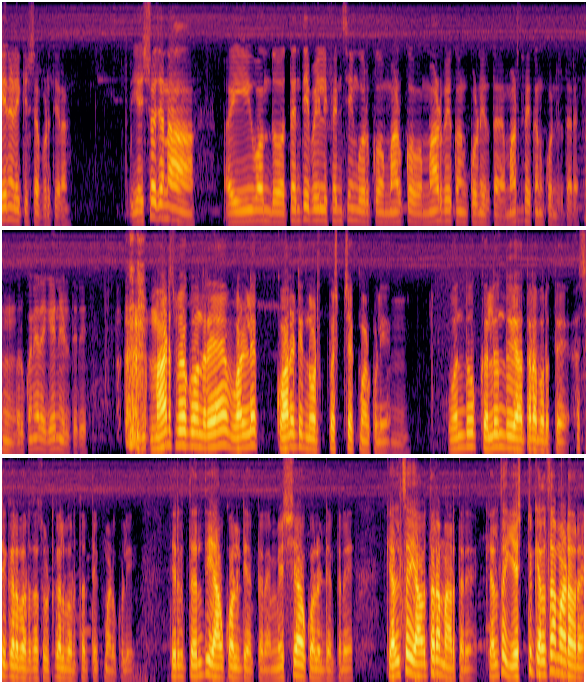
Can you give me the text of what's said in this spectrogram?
ಏನು ಹೇಳಕ್ಕೆ ಇಷ್ಟಪಡ್ತೀರಾ? ಎಷ್ಟೋ ಜನ ಈ ಒಂದು ತಂತಿ ಬೈಲಿ ಫೆನ್ಸಿಂಗ್ ವರ್ಕ್ ಮಾಡ್ಕೊ ಮಾಡ್ಬೇಕು ಅನ್ಕೊಂಡಿರ್ತಾರೆ ಮಾಡಿಸ್ಬೇಕು ಅನ್ಕೊಂಡಿರ್ತಾರೆ. ಅವ್ರು ಕೊನೆಯದಾಗ ಏನು ಹೇಳ್ತೀರಿ? ಮಾಡಿಸ್ಬೇಕು ಅಂದರೆ ಒಳ್ಳೆ ಕ್ವಾಲಿಟಿ ನೋಡಿ ಫಸ್ಟ್ ಚೆಕ್ ಮಾಡ್ಕೊಳ್ಳಿ. ಒಂದು ಕಲ್ಲೊಂದು ಯಾವ ಥರ ಬರುತ್ತೆ ಹಸಿ ಕಲ್ಲು ಬರುತ್ತಾ ಸುಟ್ಟು ಕಲ್ಲು ಬರುತ್ತಾ ಚೆಕ್ ಮಾಡ್ಕೊಳ್ಳಿ. ತಿರ್ಗಿ ತಂತಿ ಯಾವ ಕ್ವಾಲಿಟಿ ಹಾಕ್ತಾರೆ ಮೆಶ್ ಯಾವ ಕ್ವಾಲಿಟಿ ಹಾಕ್ತಾರೆ ಕೆಲಸ ಯಾವ ಥರ ಮಾಡ್ತಾರೆ? ಕೆಲಸ ಎಷ್ಟು ಕೆಲಸ ಮಾಡವ್ರೆ?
